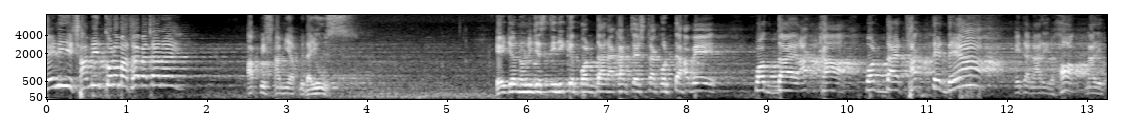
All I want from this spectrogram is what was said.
এ নিয়ে স্বামীর কোনো মাথা ব্যথা নাই। আপনি স্বামী, আপনি দায়ুস। এই জন্য নিজের স্ত্রীকে পর্দায় রাখার চেষ্টা করতে হবে। পর্দায় রাখা পর্দায় থাকতে দেয়া, এটা নারীর হক, নারীর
